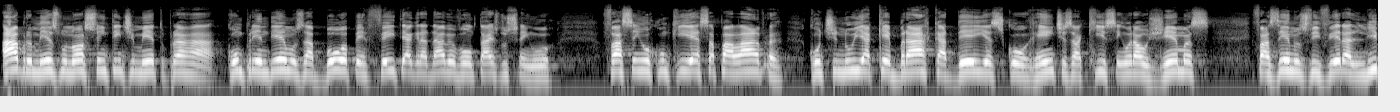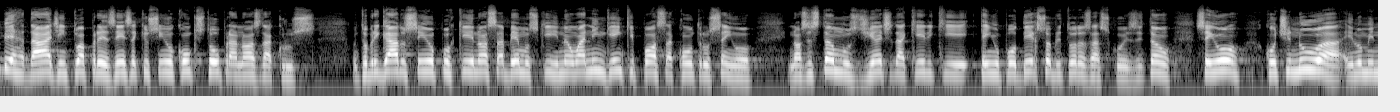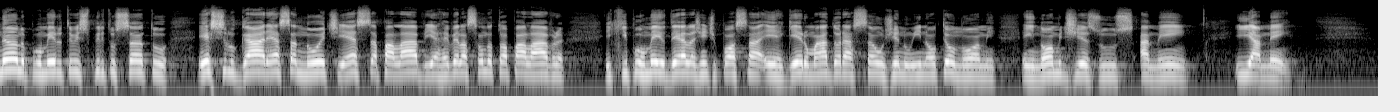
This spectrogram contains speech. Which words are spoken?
abra mesmo o nosso entendimento para compreendermos a boa, perfeita e agradável vontade do Senhor. Faz, Senhor, com que essa palavra continue a quebrar cadeias, correntes aqui, Senhor, algemas, fazendo-nos viver a liberdade em Tua presença que o Senhor conquistou para nós na cruz. Muito obrigado, Senhor, porque nós sabemos que não há ninguém que possa contra o Senhor. Nós estamos diante daquele que tem o poder sobre todas as coisas. Então, Senhor, continua iluminando por meio do Teu Espírito Santo este lugar, essa noite, essa palavra e a revelação da Tua palavra e que por meio dela a gente possa erguer uma adoração genuína ao teu nome, em nome de Jesus. Amém e amém.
